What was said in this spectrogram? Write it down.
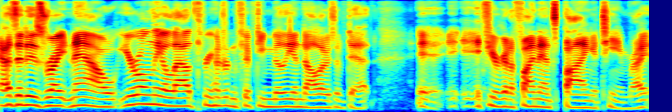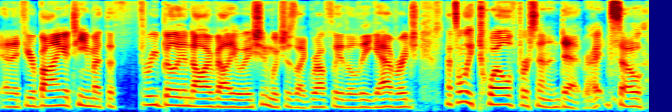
as it is right now, you're only allowed 350 million dollars of debt if you're going to finance buying a team, right? And if you're buying a team at the $3 billion valuation, which is like roughly the league average, that's only 12% in debt, right? So yeah.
